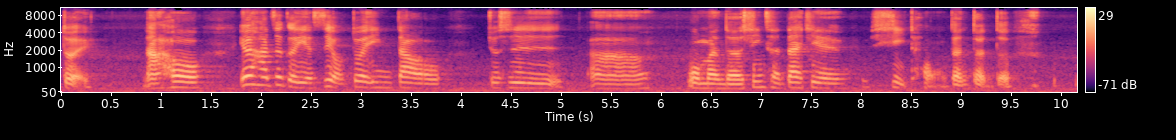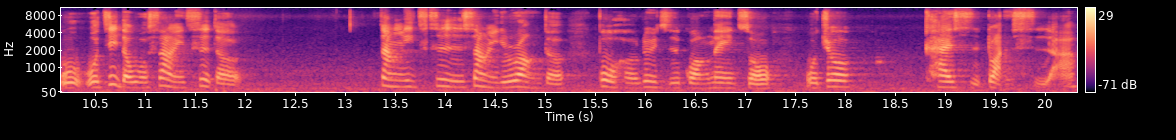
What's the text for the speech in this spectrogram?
对，然后因为它这个也是有对应到，就是呃我们的新陈代谢系统等等的。我我记得我上一次的上一次上一 round 的薄荷绿之光那一周，我就开始断食啊。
